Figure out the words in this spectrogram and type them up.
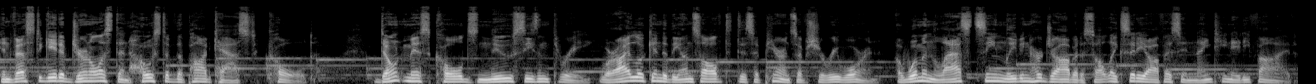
investigative journalist and host of the podcast Cold. Don't miss Cold's new season three, where I look into the unsolved disappearance of Cherie Warren, a woman last seen leaving her job at a Salt Lake City office in 1985.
